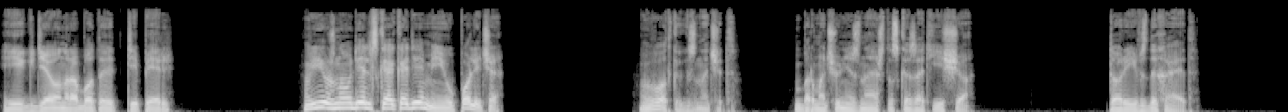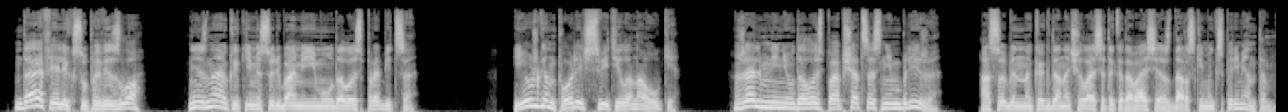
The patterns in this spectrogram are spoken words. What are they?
И где он работает теперь? В Южноудельской академии у Полича. Вот как значит. Бормочу, не зная, что сказать еще. Тори вздыхает. Да, Феликсу повезло. Не знаю, какими судьбами ему удалось пробиться. Южган Полич светило науки. Жаль, мне не удалось пообщаться с ним ближе, особенно когда началась эта катавасия с дарским экспериментом.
